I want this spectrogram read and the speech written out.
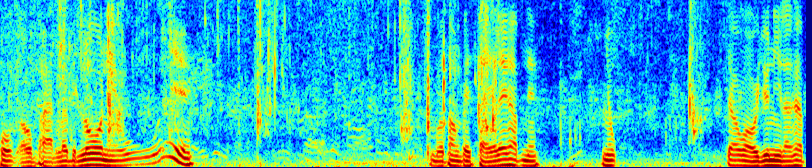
พกเอาบาทแล้วเป็นโลนี่โอ้ยบ่ต้องไปใส่เลยครับเนี่ยยกเจ้าเอาอยู่นี่แล้วครับ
